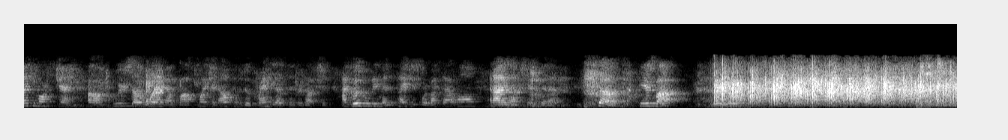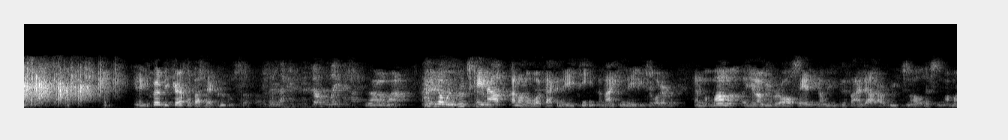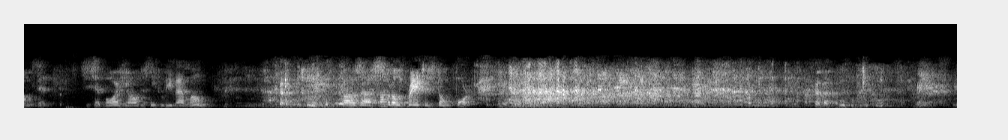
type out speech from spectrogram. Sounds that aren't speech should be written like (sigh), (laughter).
Thank you, Martha Jane. Uh, we're so glad to have Bob Fletcher. I was going to do a grandiose introduction. I Googled him, and the pages were about that long, and I didn't understand a bit of it. So, here's Bob. Yeah, you better be careful about that Google stuff. (laughs) Don't believe it. No, my, you know, when Roots came out, I don't know what, back in the 18, the 1980s or whatever, and my mama, you know, we were all saying, you know, we need to find out our roots and all this, and my mama said, she said, boys, y'all just need to leave that alone. (laughs) because uh, some of those branches don't fork. (laughs)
